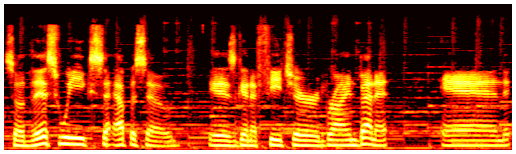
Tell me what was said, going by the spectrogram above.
So this week's episode is going to feature Brian Bennett and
